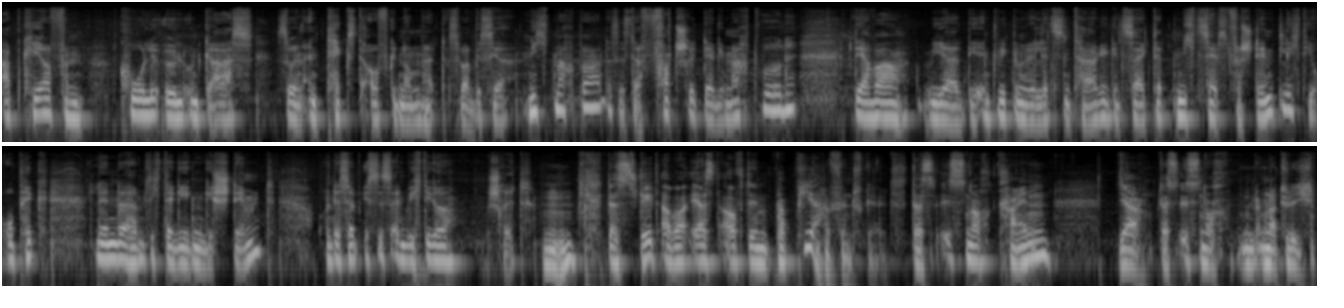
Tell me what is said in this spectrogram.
Abkehr von Kohle, Öl und Gas so in einen Text aufgenommen hat. Das war bisher nicht machbar. Das ist der Fortschritt, der gemacht wurde. Der war, wie ja die Entwicklung der letzten Tage gezeigt hat, nicht selbstverständlich. Die OPEC-Länder haben sich dagegen gestemmt. Und deshalb ist es ein wichtiger Schritt. Mhm. Das steht aber erst auf dem Papier, Herr Fünfgeld. Das ist noch kein, ja, das ist noch natürlich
